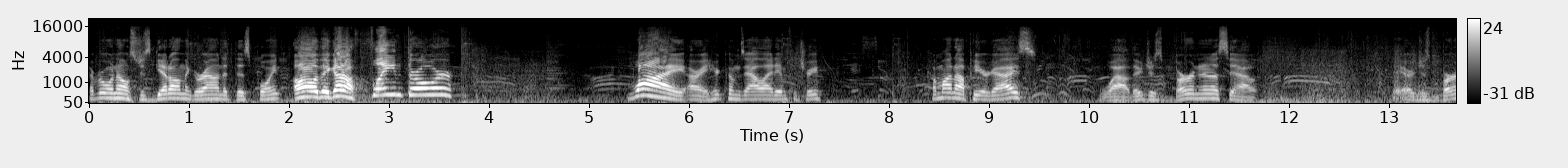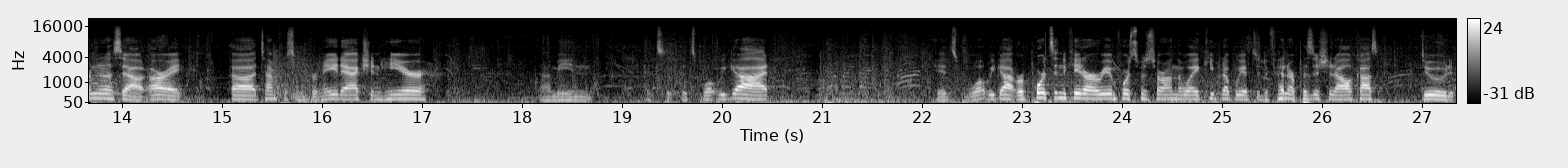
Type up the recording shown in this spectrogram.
Everyone else, just get on the ground at this point. Oh, they got a flamethrower? Why? All right, here comes allied infantry. Come on up here, guys. Wow, they're just burning us out. They are just burning us out. All right, uh, time for some grenade action here. I mean, it's it's what we got. It's what we got. Reports indicate our reinforcements are on the way. Keep it up. We have to defend our position at all costs. Dude,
